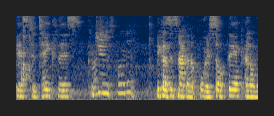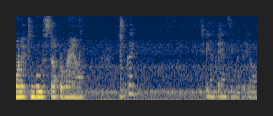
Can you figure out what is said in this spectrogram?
is to take this, Could you just pour it in? because it's not gonna pour, it's so thick, I don't want it to move stuff around. Okay. She's being fancy with it, y'all.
